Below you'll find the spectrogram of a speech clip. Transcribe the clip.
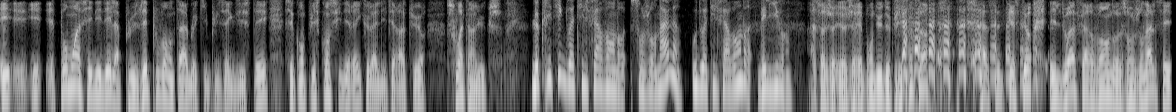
Et, et- et pour moi, c'est l'idée la plus épouvantable qui puisse exister, c'est qu'on puisse considérer que la littérature soit un luxe. Le critique doit-il faire vendre son journal ou doit-il faire vendre des livres? Ah ça, j'ai répondu depuis longtemps à cette question. Il doit faire vendre son journal. C'est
